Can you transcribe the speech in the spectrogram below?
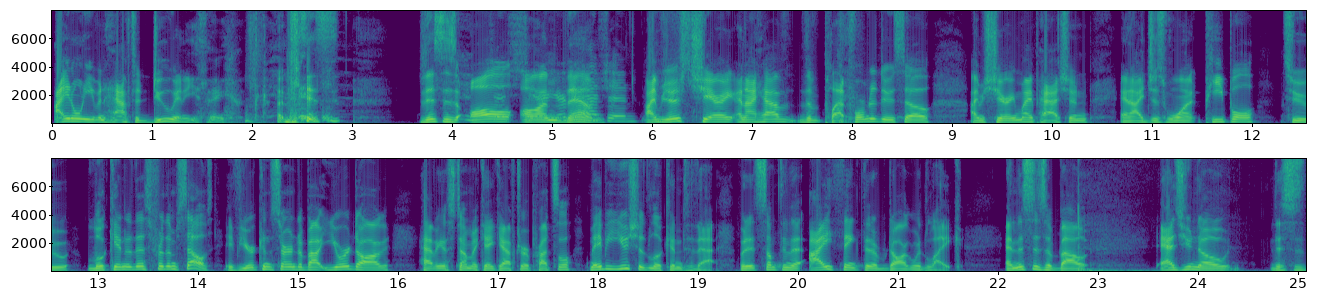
I don't even have to do anything. this this is all on them. passion. I'm just sharing and I have the platform to do so. I'm sharing my passion and I just want people to look into this for themselves. If you're concerned about your dog having a stomach ache after a pretzel, maybe you should look into that. But it's something that I think that a dog would like. And this is about as you know, this is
